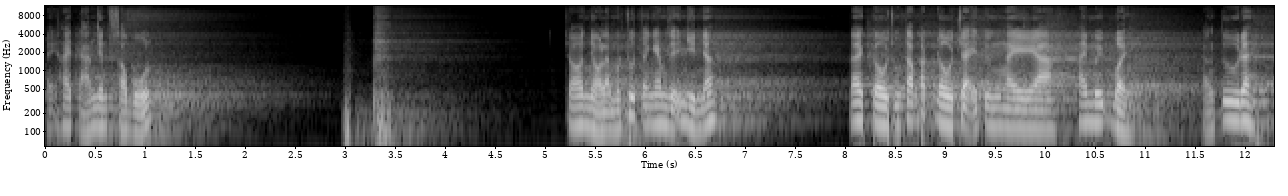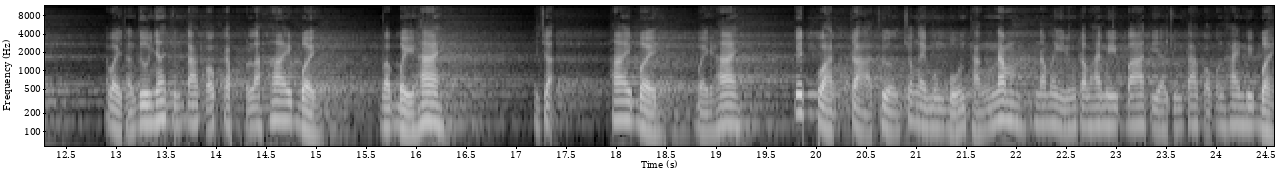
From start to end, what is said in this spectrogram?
Đấy, 28 nhân 64. cho nhỏ lại một chút cho anh em dễ nhìn nhé. Đây cầu chúng ta bắt đầu chạy từ ngày à, 27 tháng 4 đây. 27 tháng 4 nhá, chúng ta có cặp là 27 và 72. Được chưa? 27 72. Kết quả trả thưởng cho ngày mùng 4 tháng 5 năm 2023 thì à, chúng ta có con 27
